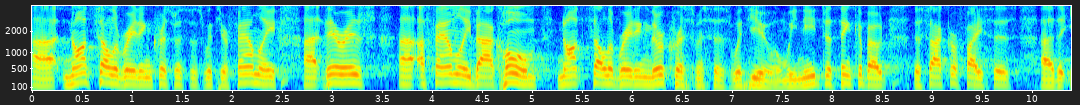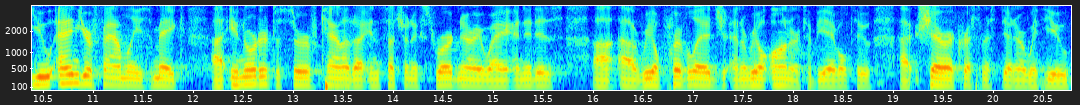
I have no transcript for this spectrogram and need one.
uh, not celebrating Christmases with your family, uh, there is uh, a family back home not celebrating their Christmases with you. And we need to think about the sacrifices uh, that you and your families make uh, in order to serve Canada in such an extraordinary way. And it is a real privilege and a real honor to be able to share a Christmas dinner with you,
